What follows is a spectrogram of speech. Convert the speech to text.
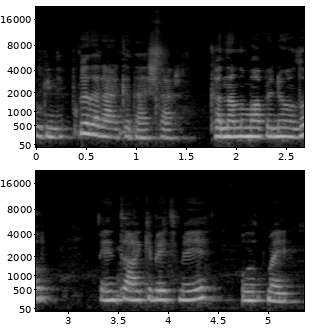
Bugünlük bu kadar arkadaşlar. Kanalıma abone olup beni takip etmeyi unutmayın.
